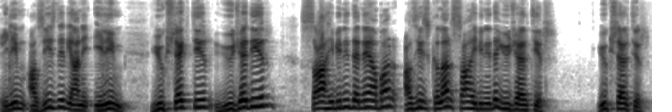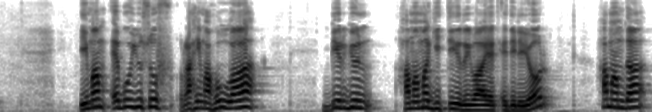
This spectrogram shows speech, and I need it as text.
İlim azizdir yani ilim yüksektir, yücedir. Sahibini de ne yapar? Aziz kılar, sahibini de yüceltir. Yükseltir. İmam Ebu Yusuf rahimahullah bir gün hamama gittiği rivayet ediliyor. Hamamda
